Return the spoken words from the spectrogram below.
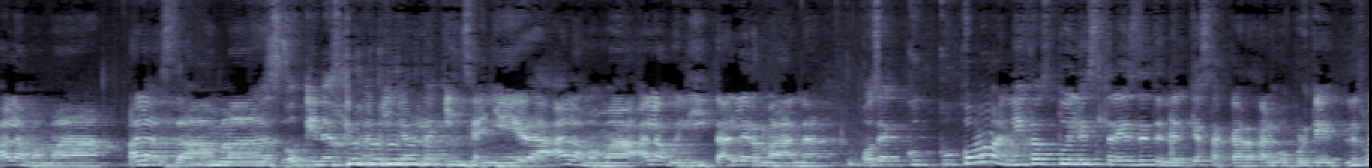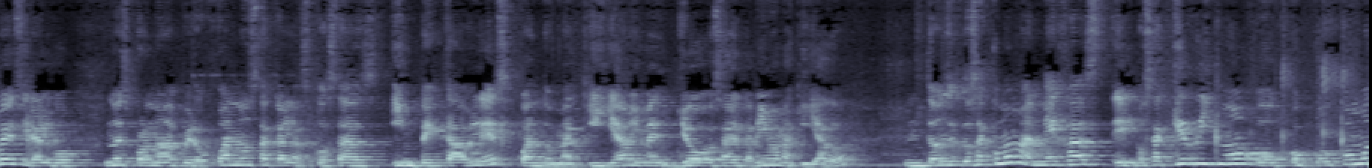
a la mamá, a, A las las damas? damas. O tienes que maquillar a la quinceañera, a la mamá, a la abuelita, a la hermana. O sea, ¿cómo manejas tú el estrés de tener que sacar algo? Porque les voy a decir algo, no es por nada, pero Juan nos saca las cosas impecables cuando maquilla. A mí me, yo, o sea, a me ha maquillado. Entonces, o sea, ¿cómo manejas, el, o sea, qué ritmo o, o- cómo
